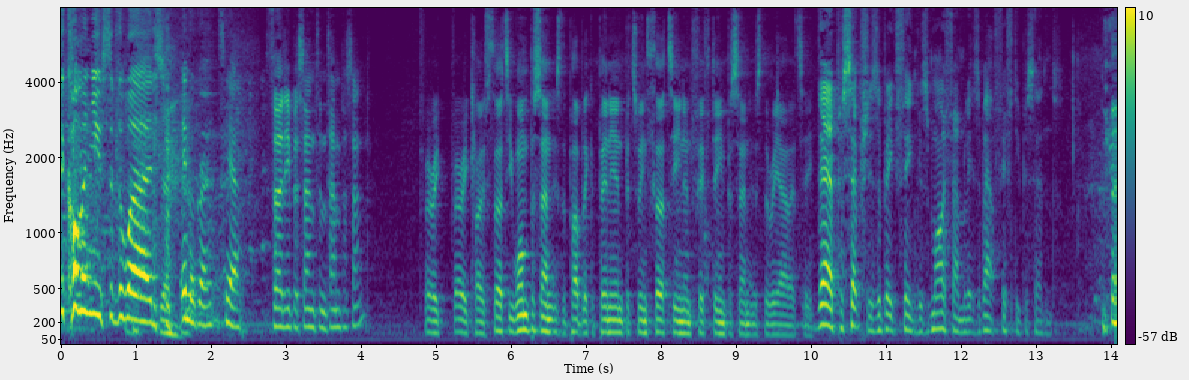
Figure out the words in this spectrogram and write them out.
the common use of the word immigrants, yeah. 30% and 10%? Very, very close. 31% is the public opinion, between 13 and 15% is the reality. Their perception is a big thing because my family is about fifty percent.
